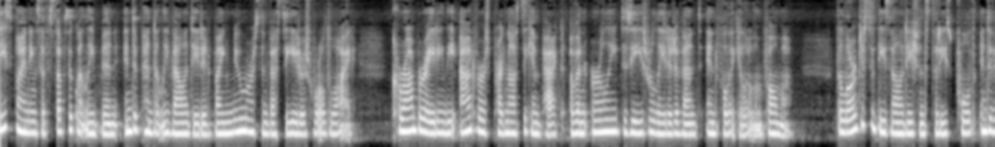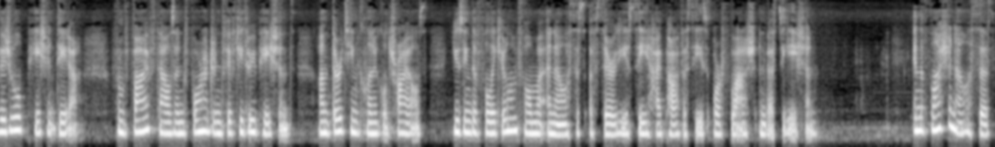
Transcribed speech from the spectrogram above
These findings have subsequently been independently validated by numerous investigators worldwide, corroborating the adverse prognostic impact of an early disease related event in follicular lymphoma. The largest of these validation studies pooled individual patient data from 5,453 patients on 13 clinical trials using the follicular lymphoma analysis of surrogacy hypotheses or FLASH investigation. In the FLASH analysis,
